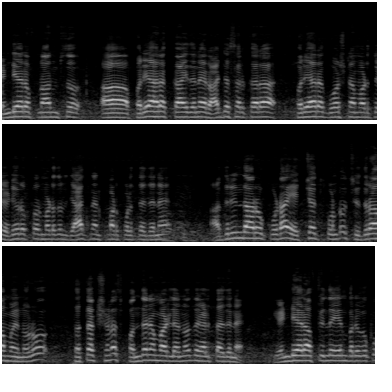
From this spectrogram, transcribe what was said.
N D R F norms ಆ ಪರಿಹಾರ ಕಾಯ್ದೆನೇ ರಾಜ್ಯ ಸರ್ಕಾರ ಪರಿಹಾರ ಘೋಷಣೆ ಮಾಡ್ತು, ಯಡಿಯೂರಪ್ಪನವ್ರು ಮಾಡೋದನ್ನು ಯಾಕೆ ನೆನಪು ಮಾಡ್ಕೊಳ್ತಾ ಇದ್ದೇನೆ? ಅದರಿಂದಾರು ಕೂಡ ಎಚ್ಚೆತ್ಕೊಂಡು ಸಿದ್ದರಾಮಯ್ಯನವರು ತತ್ಕ್ಷಣ ಸ್ಪಂದನೆ ಮಾಡಲಿ ಅನ್ನೋದು ಹೇಳ್ತಾ ಇದ್ದೇನೆ. ಎನ್ ಡಿ ಆರ್ ಎಫ್ ಇಂದ ಏನು ಬರಬೇಕು?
